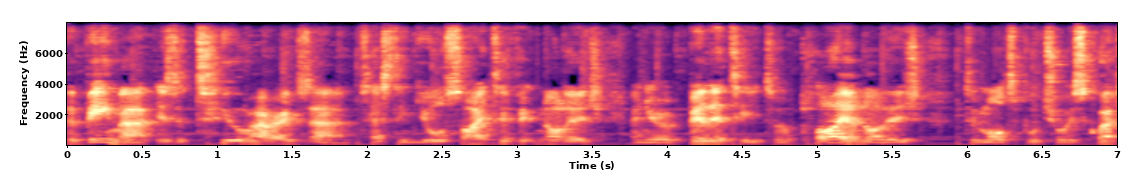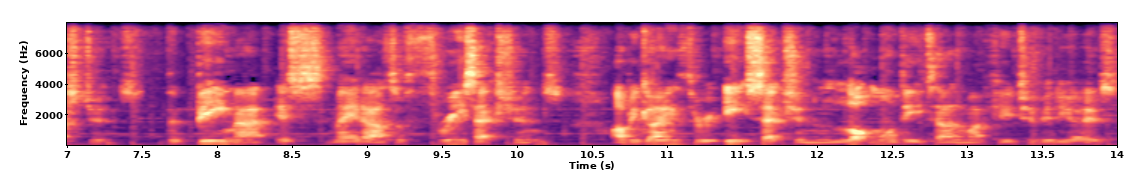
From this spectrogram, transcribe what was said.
The BMAT is a two-hour exam testing your scientific knowledge and your ability to apply your knowledge to multiple choice questions. The BMAT is made out of three sections. I'll be going through each section in a lot more detail in my future videos.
